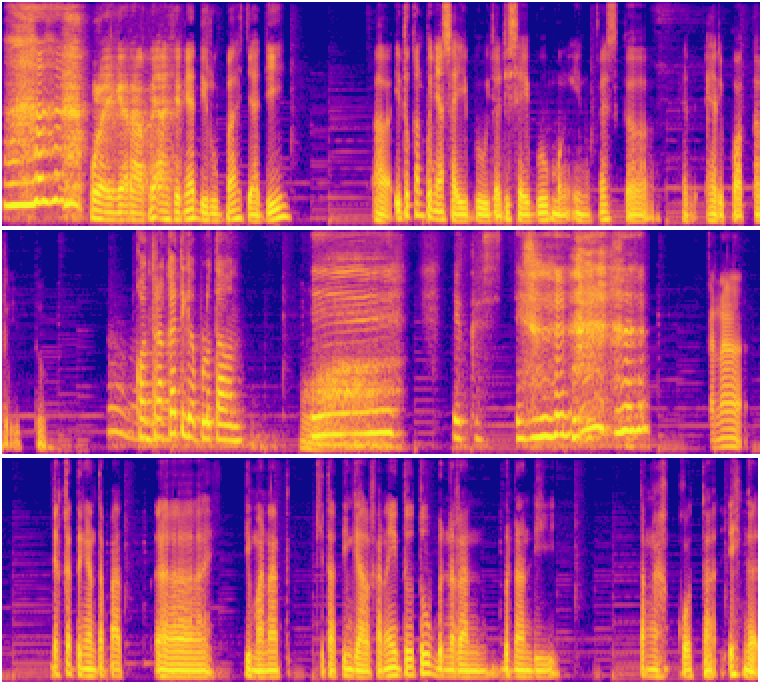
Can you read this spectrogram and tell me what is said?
mulai nggak rame, akhirnya dirubah jadi uh, itu kan punya saya ibu, Jadi Saibu menginvest ke Harry Potter itu. Kontraknya 30 tahun. Wow. Eh, ya Karena dekat dengan tempat uh, di mana kita tinggal karena itu tuh beneran beneran di tengah kota eh enggak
